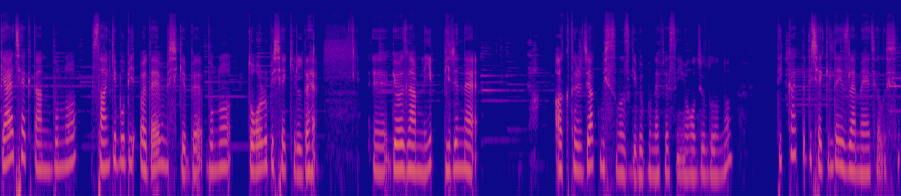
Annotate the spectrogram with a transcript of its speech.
Gerçekten bunu sanki bu bir ödevmiş gibi bunu doğru bir şekilde e, gözlemleyip birine aktaracakmışsınız gibi bu nefesin yolculuğunu dikkatli bir şekilde izlemeye çalışın.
